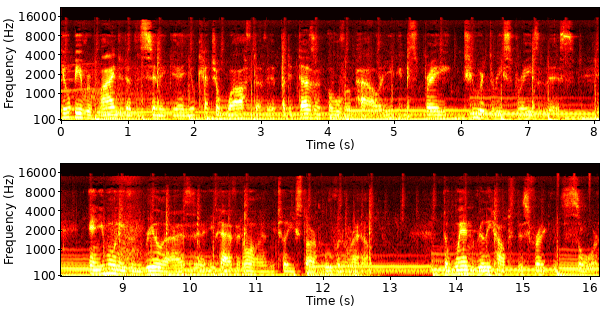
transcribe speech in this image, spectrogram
you'll be reminded of the scent again. You'll catch a waft of it, but it doesn't overpower. You can spray two or three sprays of this, and you won't even realize that you have it on until you start moving around the wind really helps this fragrance soar.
